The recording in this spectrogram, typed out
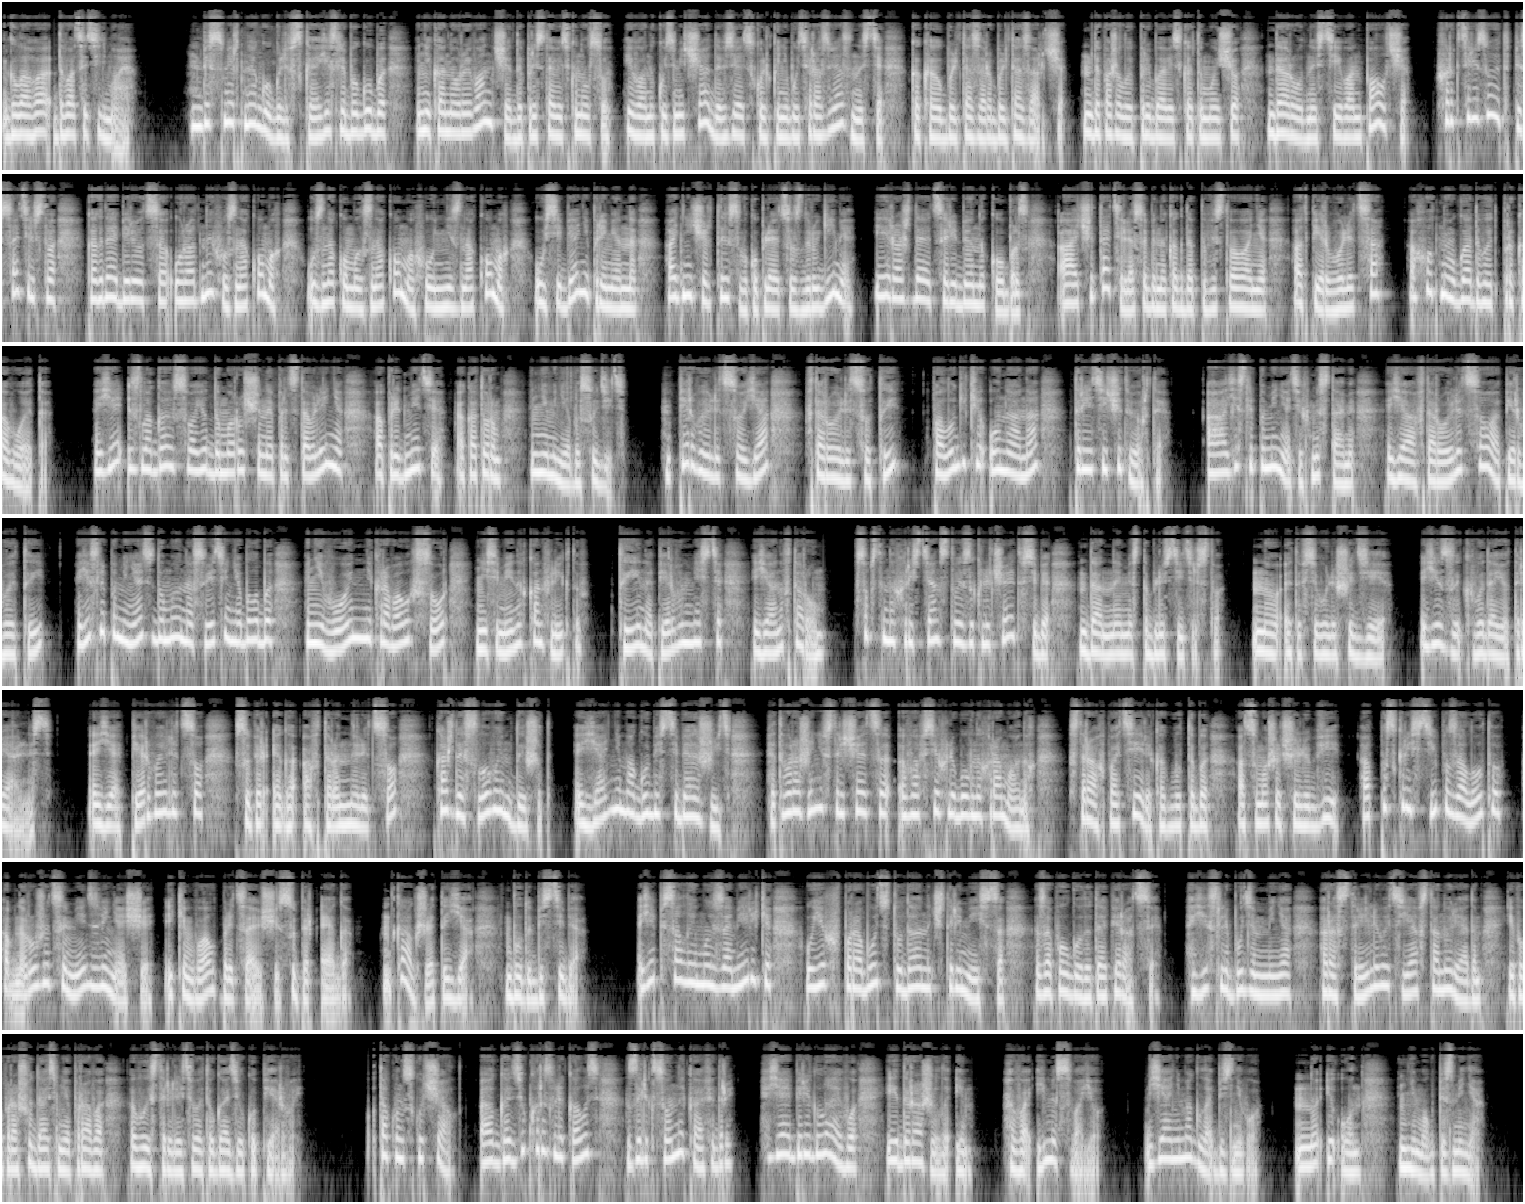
Глава 27. Бессмертная Гоголевская. Если бы губы Никанора Ивановича, да приставить к носу Ивана Кузьмича, да взять сколько-нибудь развязанности, как у Бальтазара Бальтазарча, да, пожалуй, прибавить к этому еще дородности Иван Павловича, характеризует писательство, когда берется у родных, у знакомых, у знакомых знакомых, у незнакомых, у себя непременно, одни черты совокупляются с другими, и рождается ребенок-образ, а читатель, особенно когда повествование от первого лица, охотно угадывает, про кого это. Я излагаю свое доморощенное представление о предмете, о котором не мне бы судить. Первое лицо я, второе лицо ты, по логике он и она, третье и четвертое. А если поменять их местами, я второе лицо, а первое ты? Если поменять, думаю, на свете не было бы ни войн, ни кровавых ссор, ни семейных конфликтов. Ты на первом месте, я на втором. Собственно, христианство и заключает в себе данное местоблюстительство. Но это всего лишь идея. Язык выдает реальность. Я первое лицо, суперэго автора на лицо, каждое слово им дышит. Я не могу без тебя жить. Это выражение встречается во всех любовных романах. Страх потери, как будто бы от сумасшедшей любви, а поскрести по золоту обнаружится медь звенящая и кимвал брецающий суперэго. Как же это я буду без тебя? Я писала ему из Америки, уехав по работе туда на четыре месяца, за полгода до операции. Если будем меня расстреливать, я встану рядом и попрошу дать мне право выстрелить в эту гадюку первой. Так он скучал, а гадюка развлекалась за лекционной кафедрой. Я оберегла его и дорожила им во имя свое. Я не могла без него, но и он не мог без меня.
